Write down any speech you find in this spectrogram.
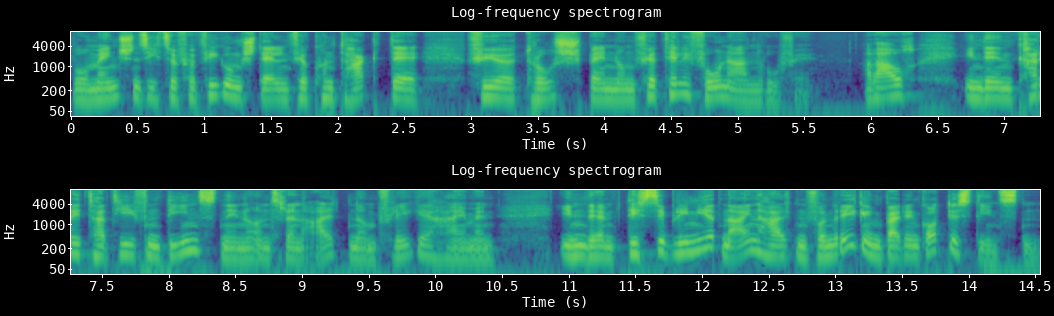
wo Menschen sich zur Verfügung stellen für Kontakte, für Trostspendung, für Telefonanrufe aber auch in den karitativen Diensten in unseren Alten- und Pflegeheimen, in dem disziplinierten Einhalten von Regeln bei den Gottesdiensten,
